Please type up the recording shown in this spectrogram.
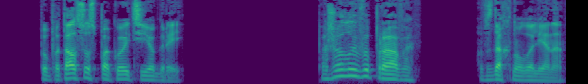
— попытался успокоить ее Грей. «Пожалуй, вы правы», — вздохнула Лена.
